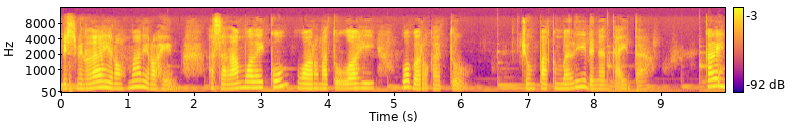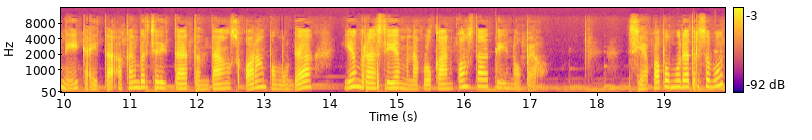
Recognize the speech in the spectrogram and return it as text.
Bismillahirrahmanirrahim. Assalamualaikum warahmatullahi wabarakatuh. Jumpa kembali dengan Kaita. Kali ini Kaita akan bercerita tentang seorang pemuda yang berhasil menaklukkan Konstantinopel. Siapa pemuda tersebut?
